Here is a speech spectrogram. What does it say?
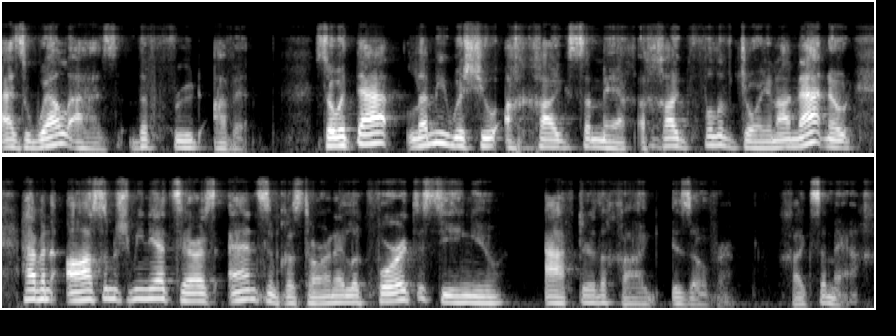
as well as the fruit of it. So with that, let me wish you a Chag Sameach, a Chag full of joy. And on that note, have an awesome Shmini Atzeres and Simchas Torah, and I look forward to seeing you after the Chag is over. Chag Sameach.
